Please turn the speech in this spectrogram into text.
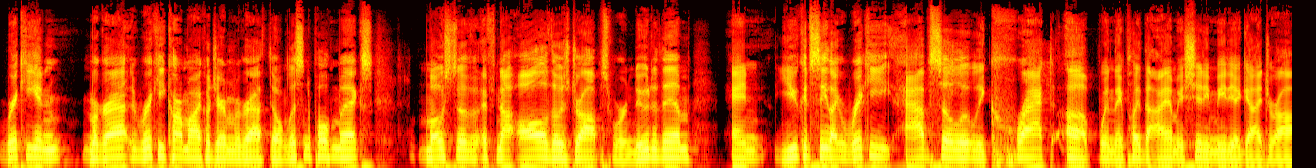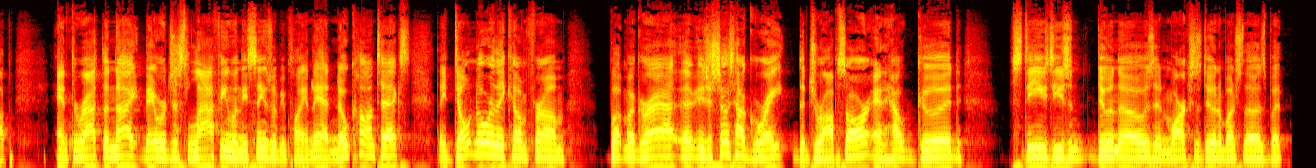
Ricky and McGrath, Ricky Carmichael, Jeremy McGrath don't listen to Pulp MX. Most of, if not all of those drops were new to them. And you could see like Ricky absolutely cracked up when they played the I am a shitty media guy drop. And throughout the night, they were just laughing when these things would be playing. They had no context. They don't know where they come from. But McGrath, uh, it just shows how great the drops are and how good Steve's using doing those and Marx is doing a bunch of those. But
